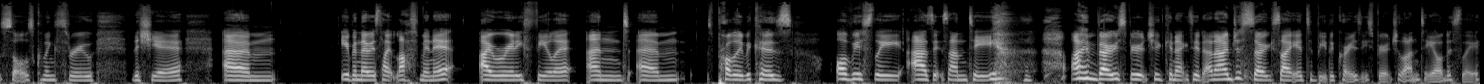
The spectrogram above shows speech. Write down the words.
souls coming through this year. Um, even though it's like last minute, I really feel it, and um, it's probably because obviously as its auntie i'm very spiritually connected and i'm just so excited to be the crazy spiritual auntie honestly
